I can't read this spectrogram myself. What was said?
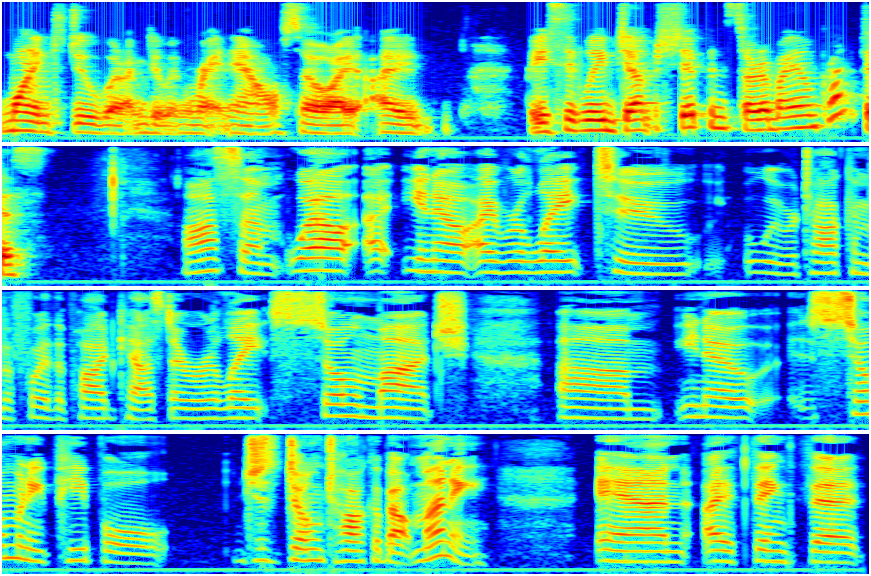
wanting to do what I'm doing right now. So I, I basically jumped ship and started my own practice. Awesome. Well, you know, I relate to, we were talking before the podcast, I relate so much. Um, you know, so many people just don't talk about money. And I think that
